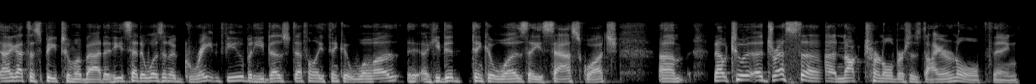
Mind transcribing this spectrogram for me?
I got to speak to him about it. He said it wasn't a great view, but he does definitely think it was. Uh, he did think it was a Sasquatch. Um, now, to address the nocturnal versus diurnal thing,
